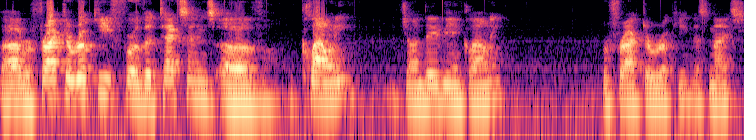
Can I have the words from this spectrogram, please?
Uh, refractor rookie for the Texans of Clowney, Jadeveon Clowney. Refractor rookie, that's nice.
